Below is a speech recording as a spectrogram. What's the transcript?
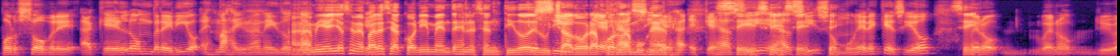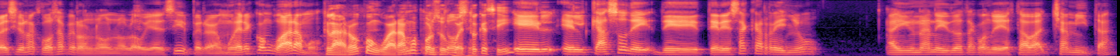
por sobre aquel hombrerío. Es más, hay una anécdota. A mí ella se me que- parece a Connie Méndez en el sentido de luchadora por la mujer. Es, es que es Sí, así, sí, es sí, así. sí. Son mujeres que sí, o- Sí. pero bueno, yo iba a decir una cosa, pero no, no lo voy a decir, pero eran mujeres con guáramo. Claro, con Guáramos, por Entonces, supuesto que sí. El, el caso de, de Teresa Carreño, hay una anécdota cuando ella estaba chamita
